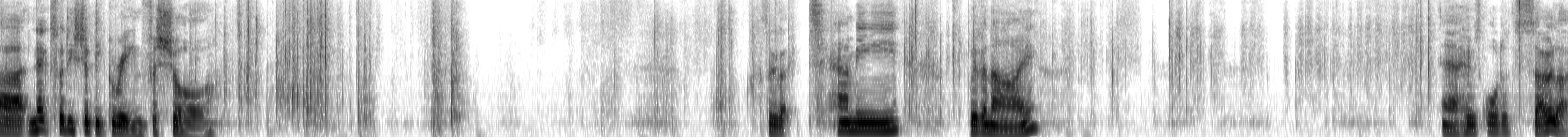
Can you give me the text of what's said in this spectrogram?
Uh, next hoodie should be green for sure. So we've got Tammy with an eye. Uh, who's ordered solo.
